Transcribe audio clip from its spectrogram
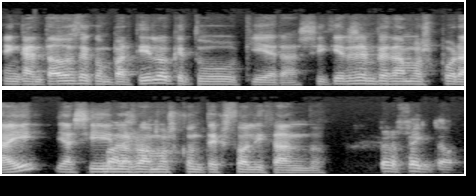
encantados de compartir lo que tú quieras. Si quieres empezamos por ahí y así nos vamos contextualizando. Perfecto.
